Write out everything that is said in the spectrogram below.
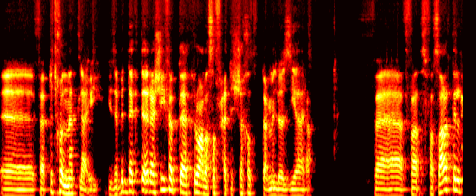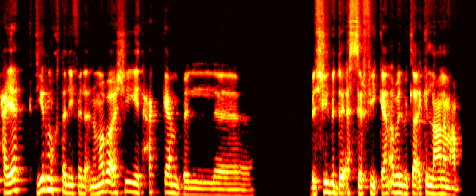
آه، فبتدخل ما تلاقيه إذا بدك تقرأ شيء فبدك تروح على صفحة الشخص وتعمل له زيارة. فصارت الحياة كثير مختلفة لأنه ما بقى شيء يتحكم بال بالشيء اللي بده يأثر فيك. كان قبل بتلاقي كل العالم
